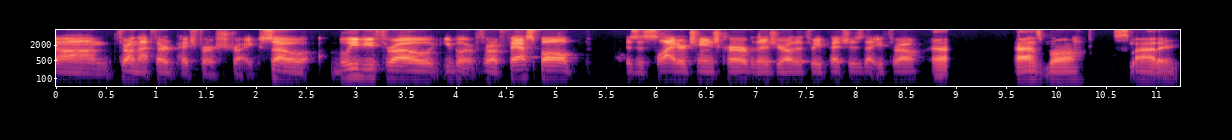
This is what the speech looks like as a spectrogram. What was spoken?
um, throwing that third pitch for a strike. So I believe you throw you throw a fastball. Is it slider, change curve? There's your other three pitches that you throw. Uh, fastball, slider,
